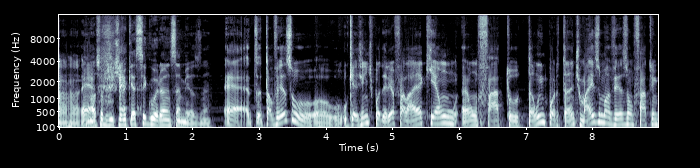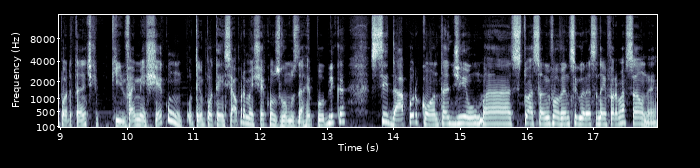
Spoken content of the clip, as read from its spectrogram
Uhum. É, Nosso objetivo é, aqui é segurança mesmo, né? É, talvez o, o, o que a gente poderia falar é que é um, é um fato tão importante, mais uma vez, um fato importante que, que vai mexer com. tem o potencial para mexer com os rumos da República, se dá por conta de uma situação envolvendo segurança da informação, né?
